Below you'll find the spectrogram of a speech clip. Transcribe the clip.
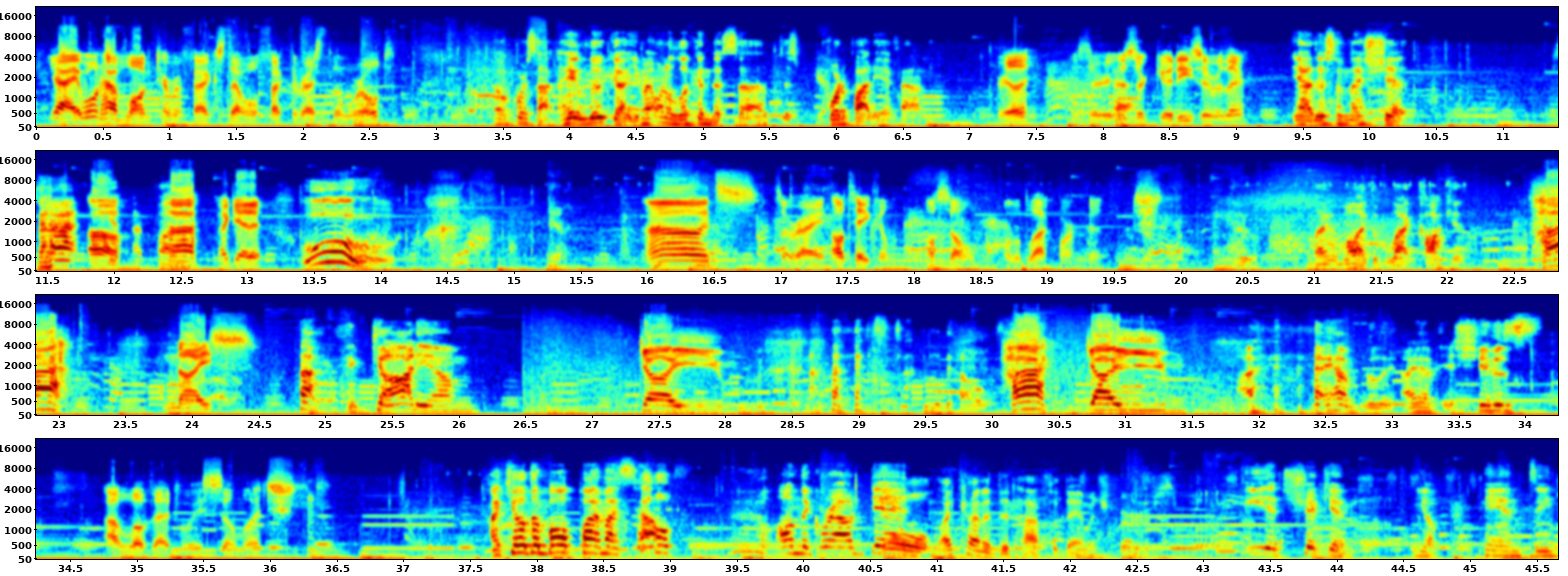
yeah, it won't have long-term effects that will affect the rest of the world. Oh, of course not. Hey, Luca, you might want to look in this uh, this porta potty I found. Really? Is there is there goodies over there? Yeah, there's some nice shit. Haha, Oh, get ha, I get it. Ooh! Yeah. Oh, it's it's all right. I'll take them. I'll sell them on the black market. Ooh, like, more like the black cocket. ha! Nice. Ha! Got him! Game. I need help. Ha! Game. I, I have really, I have issues. I love that voice so much. I killed them both by myself! On the ground dead! Well, I kind of did half the damage first, but Eat a chicken! You pansy.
